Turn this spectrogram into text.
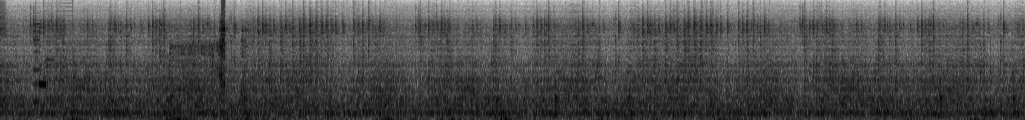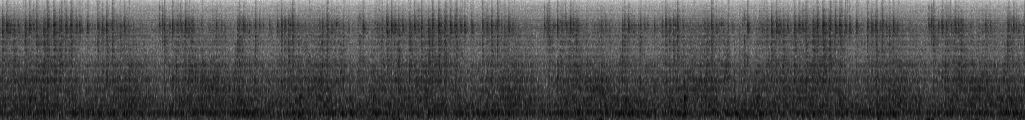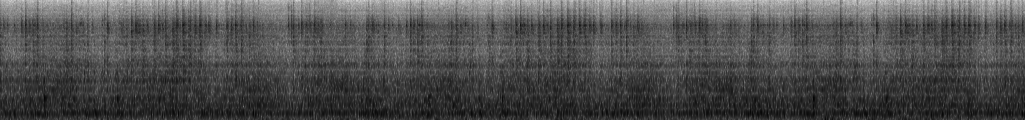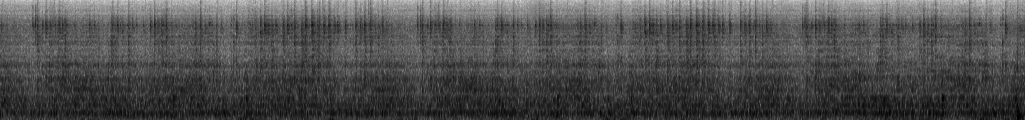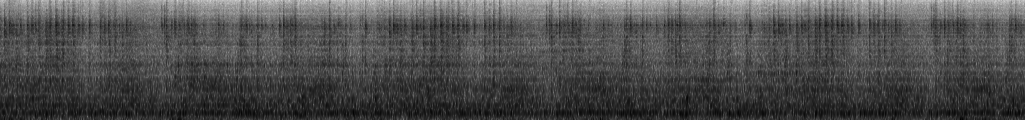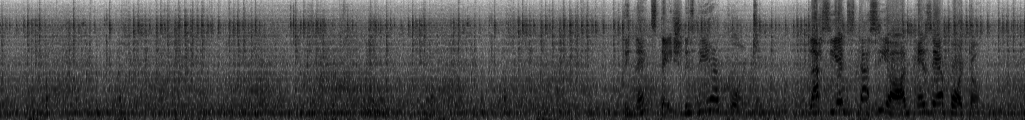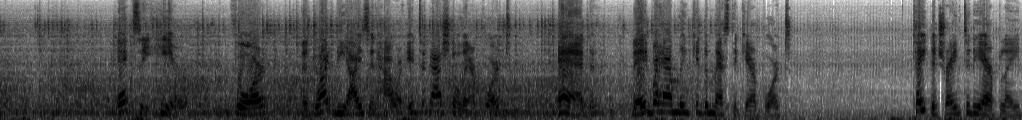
The next station is the airport. La estación es aeropuerto. Exit here for the Dwight D. Eisenhower International Airport and the Abraham Lincoln Domestic Airport. Take the train to the airplane.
